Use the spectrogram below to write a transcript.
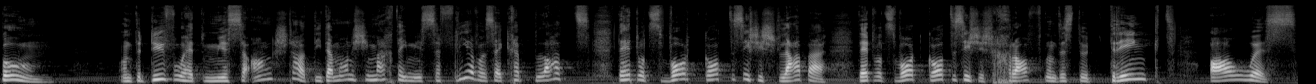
Boom. Und der Teufel musste Angst haben. Die dämonische Macht musste fliehen, weil es hat keinen Platz. Dort, wo das Wort Gottes ist, ist Leben. Dort, wo das Wort Gottes ist, ist Kraft. Und es durchdringt alles.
